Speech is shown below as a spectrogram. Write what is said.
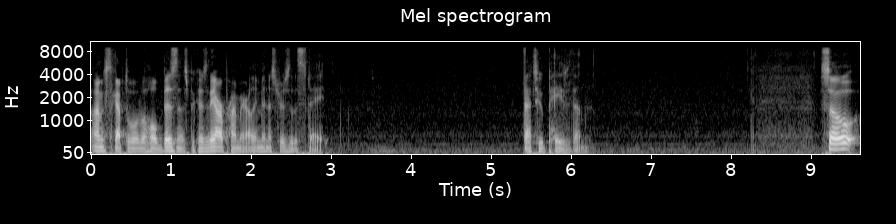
I'm skeptical of the whole business because they are primarily ministers of the state. That's who pays them. So,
